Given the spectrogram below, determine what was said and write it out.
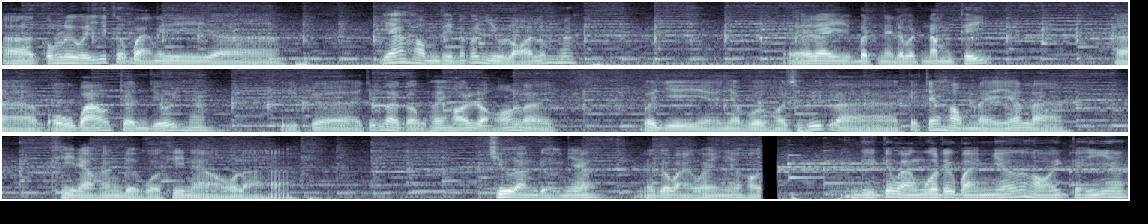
à, cũng lưu ý với các bạn thì à, ờ, giá hồng thì nó có nhiều loại lắm ha. Ở đây bịch này là bịch 5 kg à, ủ báo trên dưới ha. Thì à, chúng ta cần phải hỏi rõ là bởi vì nhà vườn họ sẽ biết là cái trái hồng này á, là khi nào ăn được và khi nào là chưa ăn được nha. Nên các bạn quan nhớ hỏi. Khi các bạn mua các bạn nhớ hỏi kỹ nha.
